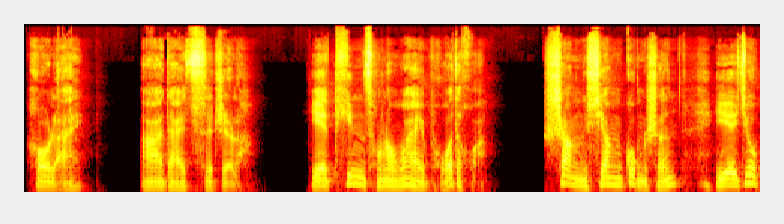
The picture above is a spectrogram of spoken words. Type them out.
后来，阿呆辞职了，也听从了外婆的话，上香供神，也就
